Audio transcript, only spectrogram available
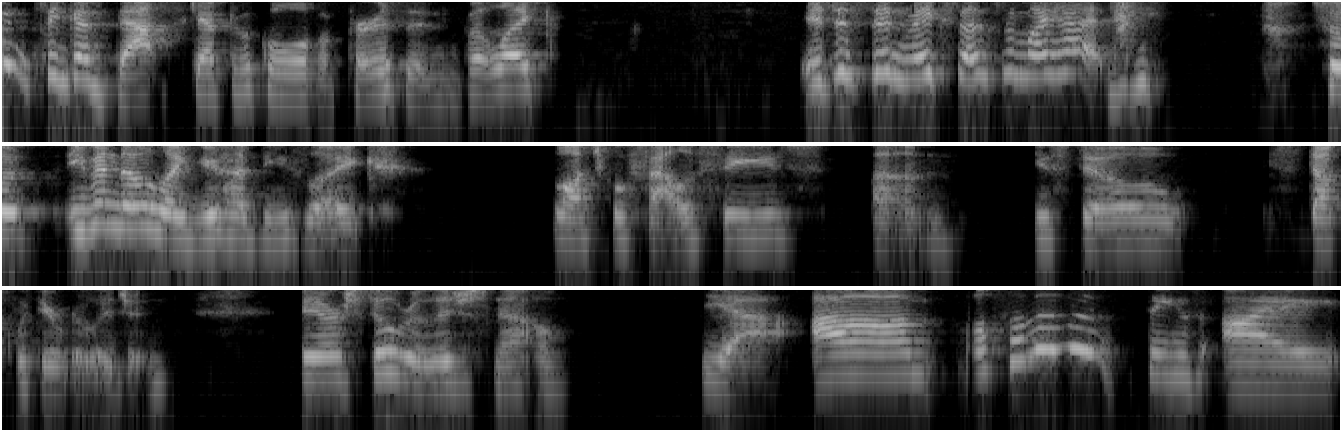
even think i'm that skeptical of a person but like it just didn't make sense in my head. So even though like you had these like logical fallacies, um, you're still stuck with your religion. You are still religious now. Yeah. Um well some of the things I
